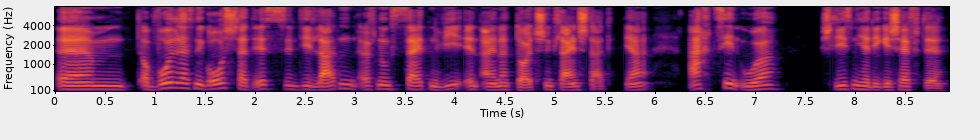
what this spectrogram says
Ähm, obwohl das eine Großstadt ist, sind die Ladenöffnungszeiten wie in einer deutschen Kleinstadt. Ja, 18 Uhr schließen hier die Geschäfte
